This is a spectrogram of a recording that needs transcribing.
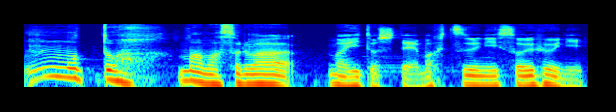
うん、もっと。まあまあ、それは、まあいいとして、まあ普通にそういう風に、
